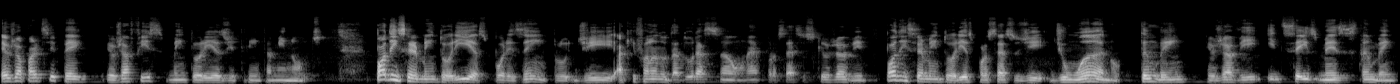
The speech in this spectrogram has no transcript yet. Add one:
Eu já participei, eu já fiz mentorias de 30 minutos. Podem ser mentorias, por exemplo, de. Aqui falando da duração, né? Processos que eu já vi. Podem ser mentorias, processos de, de um ano também, eu já vi, e de seis meses também.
